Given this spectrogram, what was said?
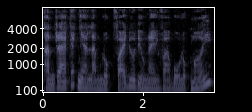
Thành ra các nhà làm luật phải đưa điều này vào bộ luật mới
